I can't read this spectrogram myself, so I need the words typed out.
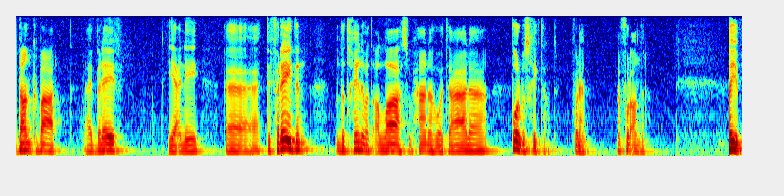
dankbaar. Hij bleef yani, tevreden met datgene wat Allah subhanahu wa ta'ala voorbeschikt had. Voor hem en voor anderen. Tayyip.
